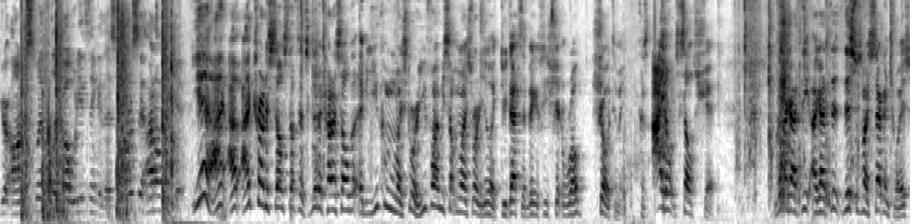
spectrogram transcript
you're honest with. Like, oh, what do you think of this? Honestly, I don't like it. Yeah, I, I, I try to sell stuff that's good. I try to sell. I mean, you come in my store, you find me something in my store, you're like, dude, that's the biggest piece of shit in the world. Show it to me, because I don't sell shit. And then I got the I got this. This was my second choice.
